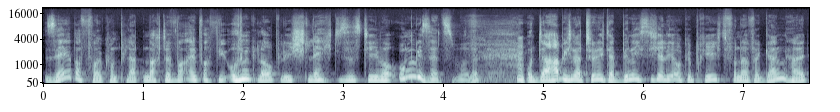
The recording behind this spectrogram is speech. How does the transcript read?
selber vollkommen platt machte, war einfach, wie unglaublich schlecht dieses Thema umgesetzt wurde. Und da habe ich natürlich, da bin ich sicherlich auch geprägt von der Vergangenheit,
